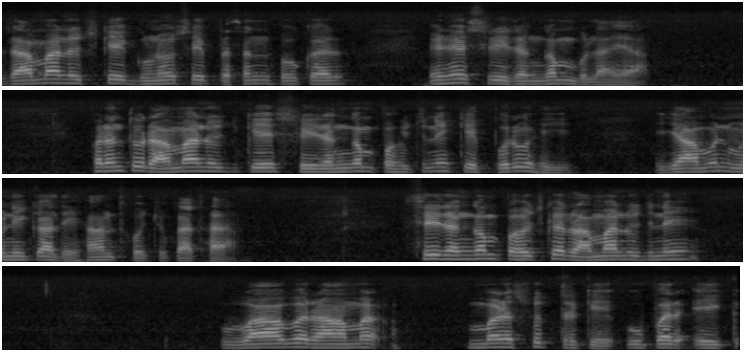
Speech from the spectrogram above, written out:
रामानुज के गुणों से प्रसन्न होकर इन्हें श्रीरंगम बुलाया। परंतु रामानुज के श्रीरंगम पहुँचने के पूर्व ही यामुन मुनि का देहांत हो चुका था। श्रीरंगम पहुंचकर रामानुज ने वाव रामण सूत्र के ऊपर एक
